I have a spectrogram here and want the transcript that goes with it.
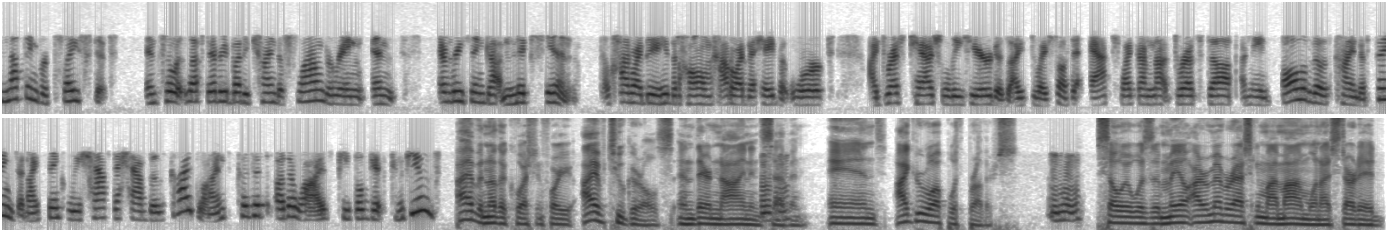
nothing replaced it. And so it left everybody kind of floundering and everything got mixed in. So how do I behave at home? How do I behave at work? I dress casually here. Does I do I still have to act like I'm not dressed up? I mean, all of those kind of things. And I think we have to have those guidelines because it's otherwise people get confused. I have another question for you. I have two girls, and they're 9 and mm-hmm. seven, and I grew up with brothers. Hmm So it was a male. I remember asking my mom when I started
